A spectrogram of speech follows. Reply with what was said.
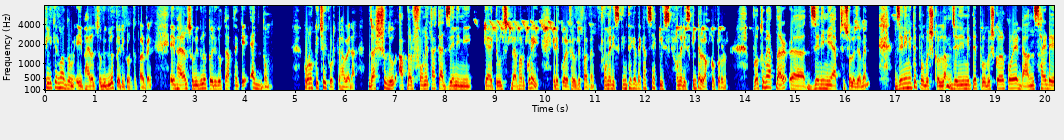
ক্লিকের মাধ্যমে এই ভাইরাল ছবিগুলো তৈরি করতে পারবেন। এই ভাইরাল ছবিগুলো তৈরি করতে আপনাকে একদম কোনো কিছুই করতে হবে না। জাস্ট শুধু আপনার ফোনে থাকা জেনিমি এআই টুলস ব্যবহার করেই এটা করে ফেলতে পারবেন। ফোনের স্ক্রিন থেকে দেখাচ্ছে একটু ফোনের স্ক্রিনটা লক্ষ্য করুন। প্রথমে আপনার জেনিমি অ্যাপসে চলে যাবেন। জেনিমিতে প্রবেশ করলাম। জেনিমিতে প্রবেশ করার পরে ডান সাইডে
